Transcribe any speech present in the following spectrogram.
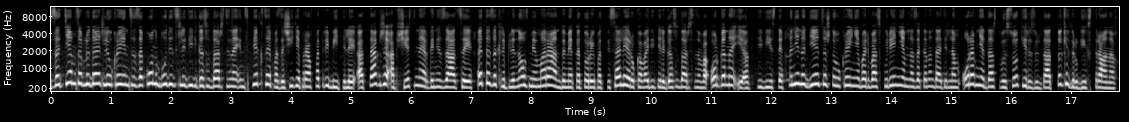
Затем, соблюдают ли украинцы закон, будет следить Государственная инспекция по защите прав потребителей, а также общественные организации. Это закреплено в меморандуме, который подписали руководители государственного органа и активисты. Они надеются, что в Украине борьба с курением на законодательном уровне даст высокий результат, как и в других странах.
